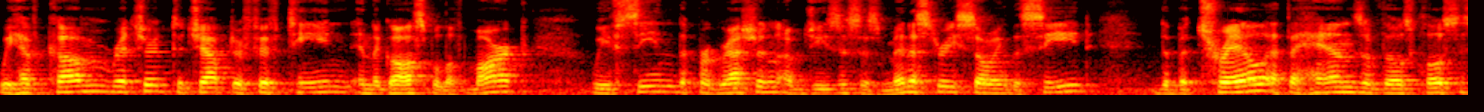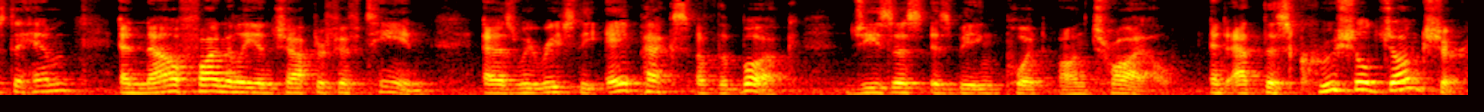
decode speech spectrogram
We have come, Richard, to chapter 15 in the Gospel of Mark. We've seen the progression of Jesus' ministry, sowing the seed, the betrayal at the hands of those closest to him, and now finally in chapter 15, as we reach the apex of the book, Jesus is being put on trial. And at this crucial juncture,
